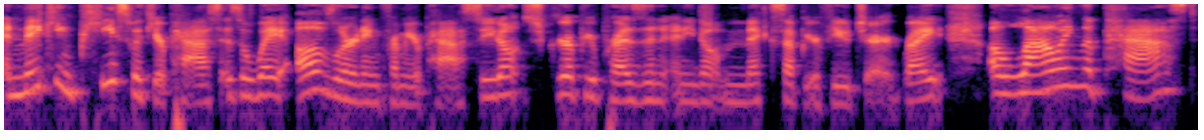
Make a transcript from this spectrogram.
And making peace with your past is a way of learning from your past so you don't screw up your present and you don't mix up your future, right? Allowing the past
